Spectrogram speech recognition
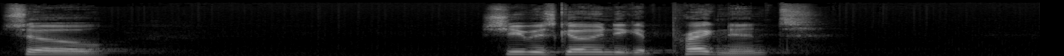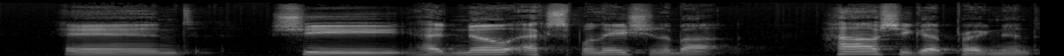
So she was going to get pregnant, and she had no explanation about how she got pregnant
